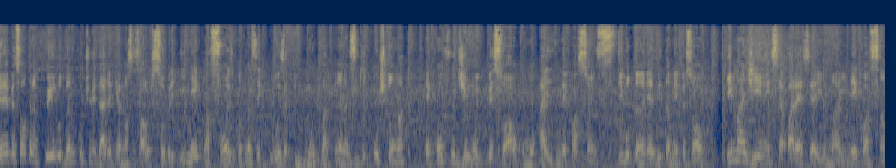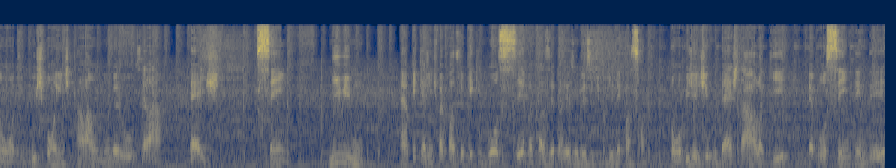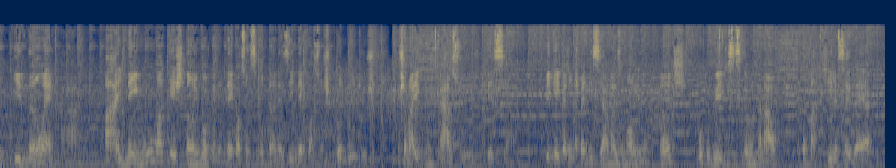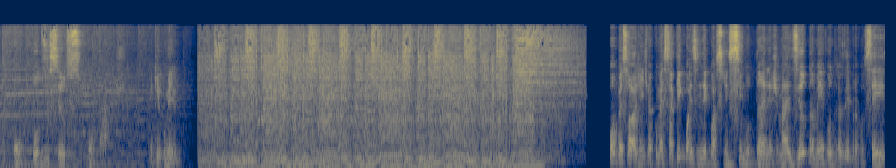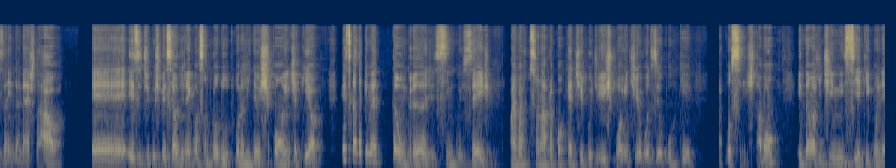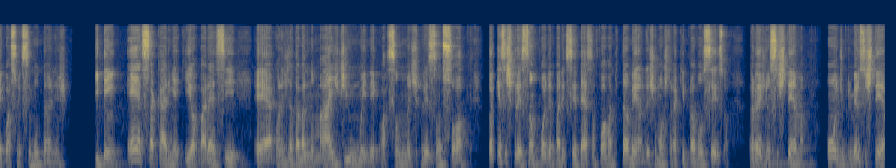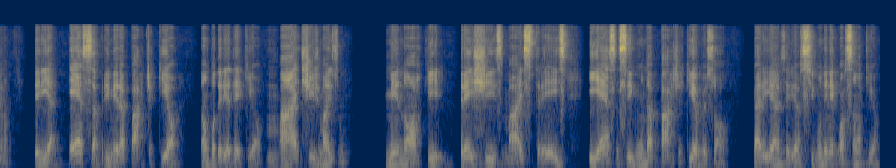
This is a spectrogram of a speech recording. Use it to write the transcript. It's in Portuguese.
E aí, pessoal, tranquilo? Dando continuidade aqui às nossas aulas sobre inequações, eu vou trazer duas aqui muito bacanas e que costuma é, confundir muito pessoal como as inequações simultâneas e também, pessoal, imaginem se aparece aí uma inequação onde no expoente está lá um número, sei lá, 10, 100, 1001. É, o que, que a gente vai fazer? O que, que você vai fazer para resolver esse tipo de inequação? Então, o objetivo desta aula aqui é você entender e não errar mais nenhuma questão envolvendo inequações simultâneas e inequações produtos. Vou chamar aí com um caso especial. Fique aí que a gente vai iniciar mais uma aulinha. Antes, curta o vídeo, se inscreva no canal, compartilhe essa ideia com todos os seus contatos. Aqui comigo. Bom, pessoal, a gente vai começar aqui com as inequações simultâneas, mas eu também vou trazer para vocês, ainda nesta aula, é, esse tipo especial de inequação produto. Quando a gente tem um expoente aqui, ó, esse caso aqui não é tão grande, 5 e 6, mas vai funcionar para qualquer tipo de expoente, e eu vou dizer o porquê para vocês, tá bom? Então, a gente inicia aqui com inequações simultâneas, e tem essa carinha aqui, ó, parece, é, quando a gente está trabalhando mais de uma inequação numa expressão só, só que essa expressão pode aparecer dessa forma aqui também. Ó. Deixa eu mostrar aqui para vocês. Ó. Através de um sistema, onde o primeiro sistema teria essa primeira parte aqui. Ó. Então, poderia ter aqui ó, mais, x mais 1 menor que 3x mais 3. E essa segunda parte aqui, ó, pessoal, ficaria, seria a segunda inequação aqui. Ó.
